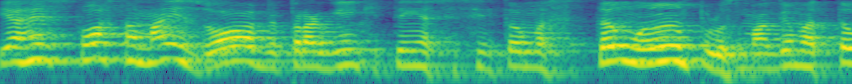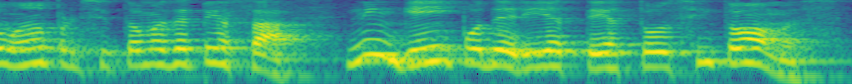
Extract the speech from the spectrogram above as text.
E a resposta mais óbvia para alguém que tem esses sintomas tão amplos, uma gama tão ampla de sintomas, é pensar: ninguém poderia ter todos os sintomas.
